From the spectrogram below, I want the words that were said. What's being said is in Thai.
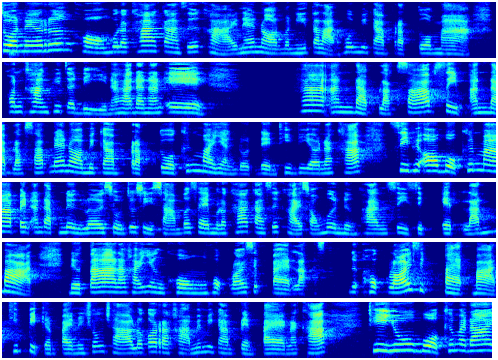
ส่วนในเรื่องของของมูลค่าการซื้อขายแน่นอนวันนี้ตลาดหุ้นมีการปรับตัวมาค่อนข้างที่จะดีนะคะ ดังนั้นเอง5 อันดับหลักทรัพย์ 10 อันดับหลักทรัพย์แน่นอนมีการปรับตัวขึ้นมาอย่างโดดเด่นทีเดียวนะคะ CPO บวกขึ้นมาเป็นอันดับหนึ่งเลย 0.43%มูลค่าการซื้อขาย 21,041 ล้านบาท เดลต้านะคะยังคง 618ละ 618 บาทที่ปิดกันไปในช่วงเช้า แล้วก็ราคาไม่มีการเปลี่ยนแปลงนะคะ TU บวกขึ้นมาได้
